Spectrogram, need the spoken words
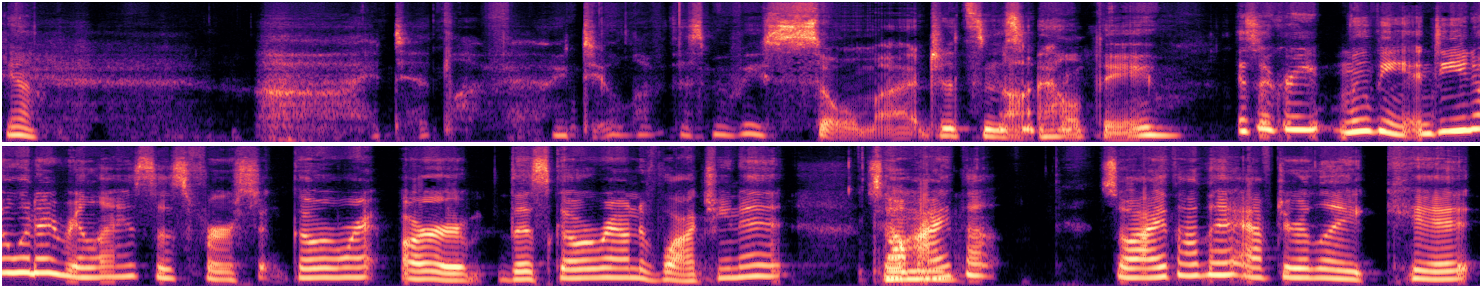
Yeah. I did love I do love this movie so much. It's not healthy. It's a great movie. And do you know what I realized this first go around or this go around of watching it? So me. I thought so I thought that after like Kit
